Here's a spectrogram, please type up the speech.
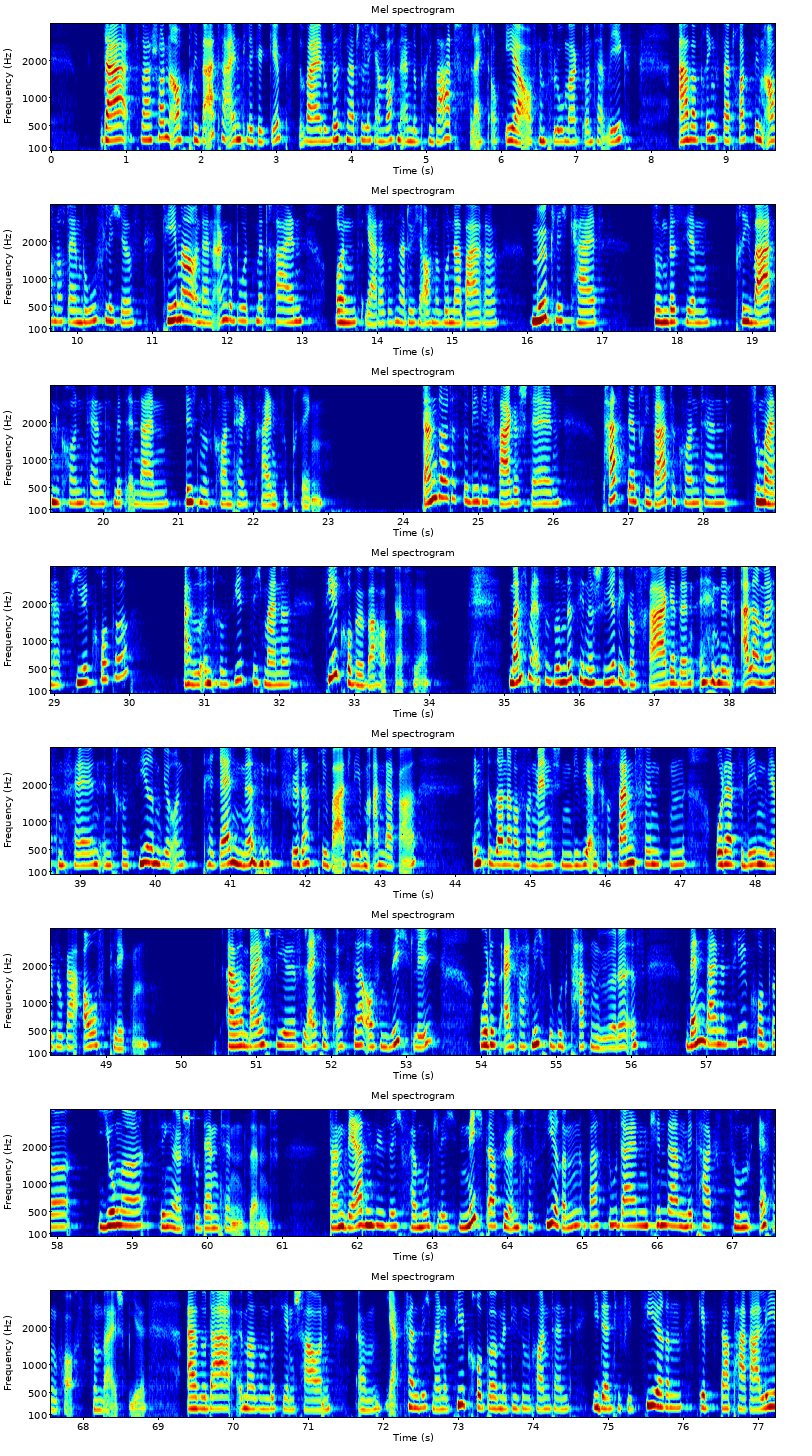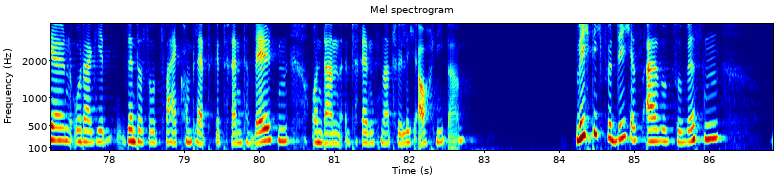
da zwar schon auch private Einblicke gibst, weil du bist natürlich am Wochenende privat vielleicht auch eher auf einem Flohmarkt unterwegs, aber bringst da trotzdem auch noch dein berufliches Thema und dein Angebot mit rein. Und ja, das ist natürlich auch eine wunderbare Möglichkeit, so ein bisschen privaten Content mit in deinen Business-Kontext reinzubringen. Dann solltest du dir die Frage stellen, passt der private Content zu meiner Zielgruppe? Also interessiert sich meine Zielgruppe überhaupt dafür? Manchmal ist es so ein bisschen eine schwierige Frage, denn in den allermeisten Fällen interessieren wir uns brennend für das Privatleben anderer, insbesondere von Menschen, die wir interessant finden oder zu denen wir sogar aufblicken. Aber ein Beispiel, vielleicht jetzt auch sehr offensichtlich, wo das einfach nicht so gut passen würde, ist, wenn deine Zielgruppe junge Single-Studentinnen sind, dann werden sie sich vermutlich nicht dafür interessieren, was du deinen Kindern mittags zum Essen kochst zum Beispiel. Also da immer so ein bisschen schauen, ähm, ja, kann sich meine Zielgruppe mit diesem Content identifizieren? Gibt es da Parallelen oder geht, sind es so zwei komplett getrennte Welten? Und dann trennt es natürlich auch lieber. Wichtig für dich ist also zu wissen,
